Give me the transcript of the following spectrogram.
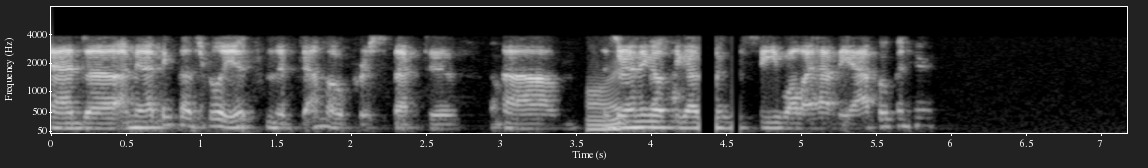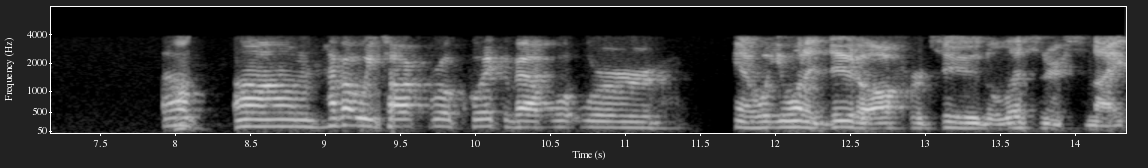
and uh, I mean, I think that's really it from the demo perspective. Um, All is there anything else you guys want to see while I have the app open here? Well, um, how about we talk real quick about what we're, you know, what you want to do to offer to the listeners tonight.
